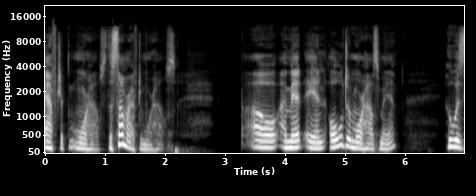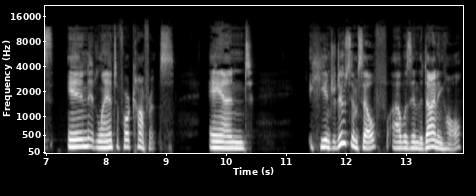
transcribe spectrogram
after Morehouse, the summer after Morehouse. Oh, I met an older Morehouse man who was in Atlanta for a conference. And he introduced himself. I was in the dining hall.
